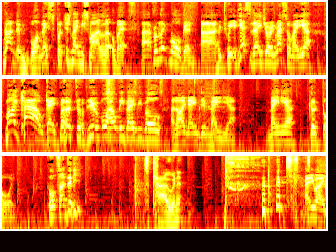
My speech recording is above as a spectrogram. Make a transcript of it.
random one this, but just made me smile a little bit. Uh, from Liv Morgan, uh, who tweeted yesterday during WrestleMania, "My cow gave birth to a beautiful, healthy baby bull, and I named him Mania." Mania, good boy. Thoughts, Andy? It's a cow, isn't it? anyway.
